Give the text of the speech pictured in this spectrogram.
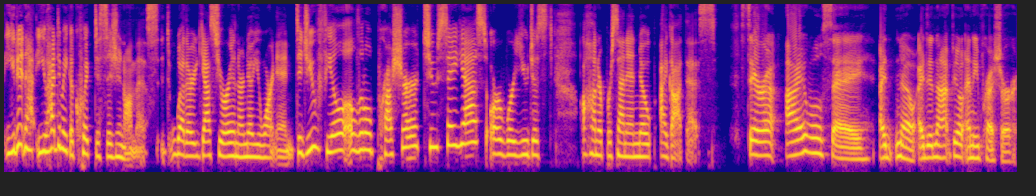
you didn't, you had to make a quick decision on this, whether yes, you were in or no, you weren't in. Did you feel a little pressure to say yes, or were you just 100% in, nope, I got this? Sarah, I will say, I no, I did not feel any pressure,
